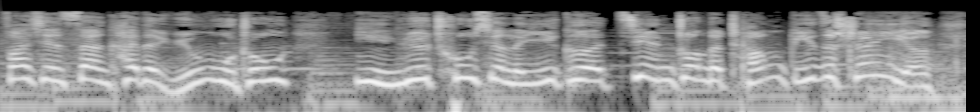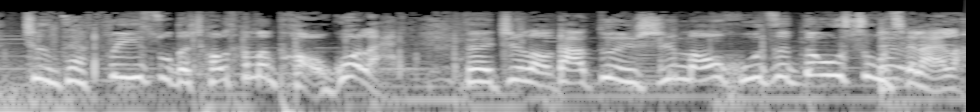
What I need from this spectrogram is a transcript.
发现散开的云雾中隐约出现了一个健壮的长鼻子身影，正在飞速的朝他们跑过来。呃，知老大顿时毛胡子都竖起来了。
